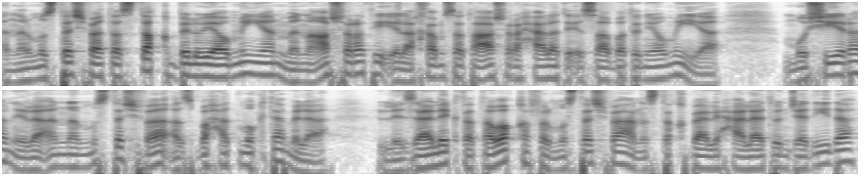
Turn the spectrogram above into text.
أن المستشفى تستقبل يوميا من عشرة إلى خمسة عشر حالة إصابة يومية مشيرا إلى أن المستشفى أصبحت مكتملة. لذلك تتوقف المستشفى عن استقبال حالات جديدة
